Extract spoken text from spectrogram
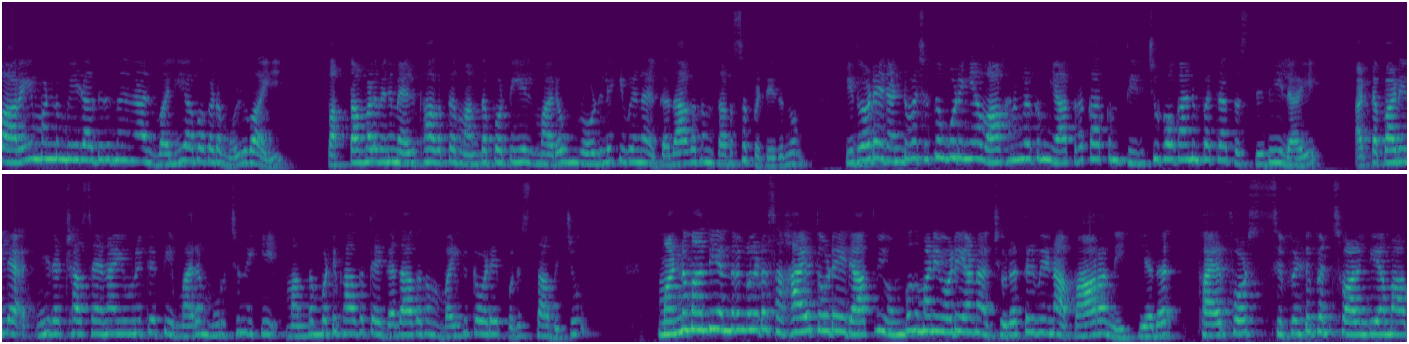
പാറയും മണ്ണും വീഴാതിരുന്നതിനാൽ വലിയ അപകടം ഒഴിവായി. പത്താം വളവിന് മേൽഭാഗത്ത് മന്ദപ്പൊട്ടിയിൽ മരവും റോഡിലേക്ക് വീണ് ഗതാഗതം തടസ്സപ്പെട്ടിരുന്നു. ഇതോടെ രണ്ടു വശത്തും കുടുങ്ങിയ വാഹനങ്ങൾക്കും യാത്രക്കാർക്കും തിരിച്ചു പോകാനും പറ്റാത്ത സ്ഥിതിയിലായി. അട്ടപ്പാടിയിലെ അഗ്നിരക്ഷാ സേനാ യൂണിറ്റ് എത്തി മരം മുറിച്ചു നീക്കി മന്ദംപൊട്ടി ഭാഗത്തെ ഗതാഗതം വൈകിട്ടോടെ പുനഃസ്ഥാപിച്ചു. മണ്ണുമാന്തി യന്ത്രങ്ങളുടെ സഹായത്തോടെ രാത്രി ഒമ്പത് മണിയോടെയാണ് ചുരത്തിൽ വീണ പാറ നീക്കിയത്. ഫയർഫോഴ്സ് സിവിൽ ഡിഫൻസ് വാളണ്ടിയർമാർ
